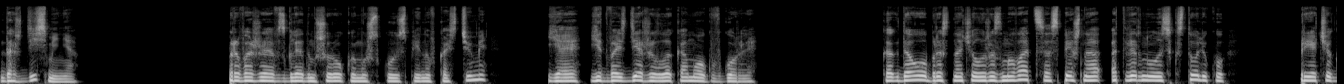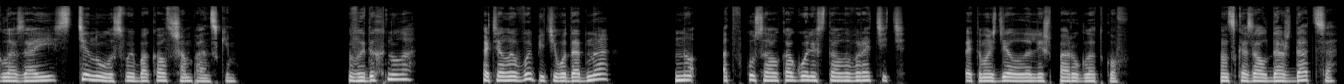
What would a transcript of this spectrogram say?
«Дождись меня». Провожая взглядом широкую мужскую спину в костюме, я едва сдерживала комок в горле. Когда образ начал размываться, спешно отвернулась к столику, пряча глаза, и стянула свой бокал с шампанским. Выдохнула, хотела выпить его до дна, но от вкуса алкоголя стала воротить. поэтому сделала лишь пару глотков. Он сказал дождаться,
